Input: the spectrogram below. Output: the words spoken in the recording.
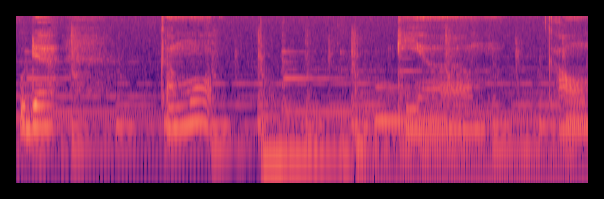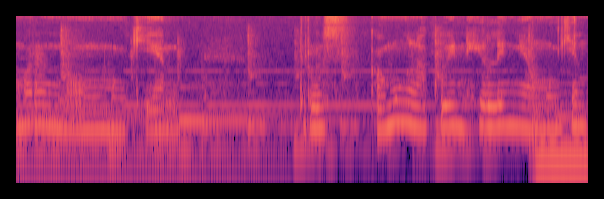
Udah kamu terus kamu ngelakuin healing yang mungkin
